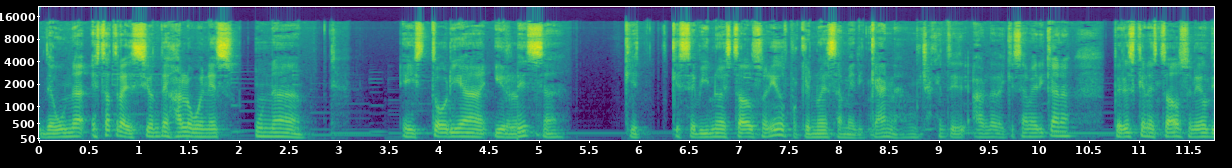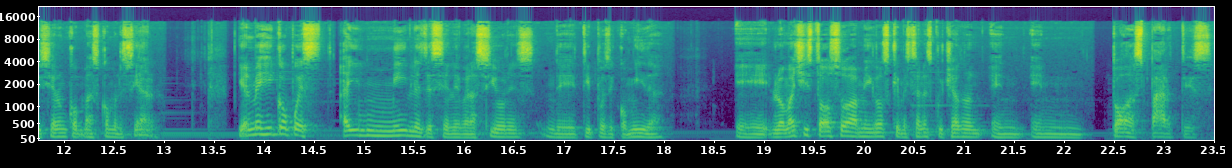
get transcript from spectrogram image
de una, esta tradición de Halloween es una historia irlandesa que, que se vino a Estados Unidos porque no es americana. Mucha gente habla de que es americana, pero es que en Estados Unidos lo hicieron más comercial. Y en México pues hay miles de celebraciones de tipos de comida. Eh, lo más chistoso, amigos que me están escuchando en, todas partes,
